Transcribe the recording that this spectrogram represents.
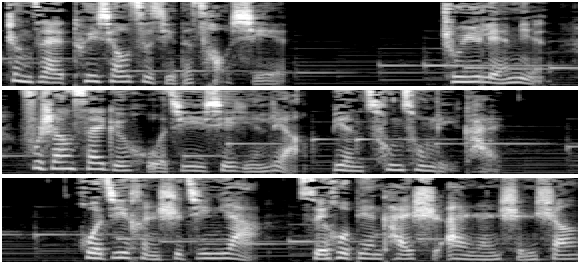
正在推销自己的草鞋。出于怜悯，富商塞给伙计一些银两，便匆匆离开。伙计很是惊讶，随后便开始黯然神伤，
